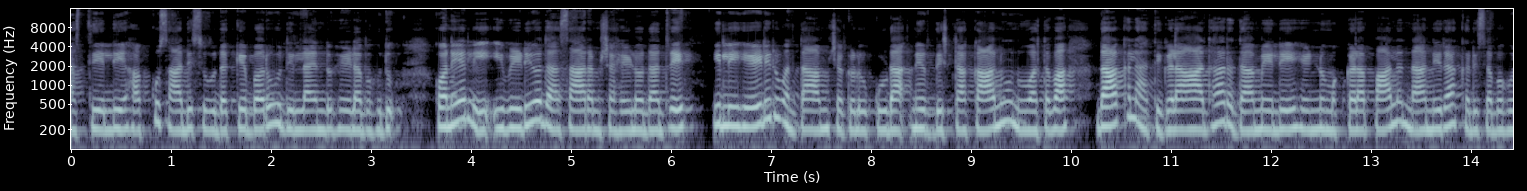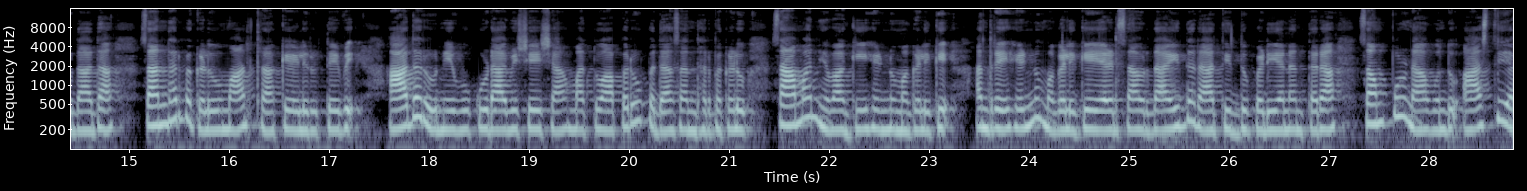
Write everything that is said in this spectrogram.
ಆಸ್ತಿಯಲ್ಲಿ ಹಕ್ಕು ಸಾಧಿಸುವುದಕ್ಕೆ ಬರುವುದಿಲ್ಲ ಎಂದು ಹೇಳಬಹುದು. ಕೊನೆಯಲ್ಲಿ ಈ ವಿಡಿಯೋದ ಸಾರಾಂಶ ಹೇಳೋದಾದರೆ ಇಲ್ಲಿ ಹೇಳಿರುವಂಥ ಅಂಶಗಳು ಕೂಡ ನಿರ್ದಿಷ್ಟ ಕಾನೂನು ಅಥವಾ ದಾಖಲಾತಿಗಳ ಆಧಾರದ ಮೇಲೆ ಹೆಣ್ಣು ಮಕ್ಕಳ ಪಾಲನ್ನು ನಿರಾಕರಿಸಬಹುದಾದ ಸಂದರ್ಭಗಳು ಮಾತ್ರ ಕೇಳಿರುತ್ತೇವೆ. ಆದರೂ ನೀವು ಕೂಡ ವಿಶೇಷ ಮತ್ತು ಅಪರೂಪದ ಸಂದರ್ಭಗಳು ಸಾಮಾನ್ಯವಾಗಿ ಹೆಣ್ಣು ಮಗಳಿಗೆ, ಅಂದರೆ ಹೆಣ್ಣು ಮಗಳಿಗೆ ಎರಡು ಸಾವಿರದ ಐದರ ತಿದ್ದುಪಡಿಯ ನಂತರ ಸಂಪೂರ್ಣ ಒಂದು ಆಸ್ತಿಯ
